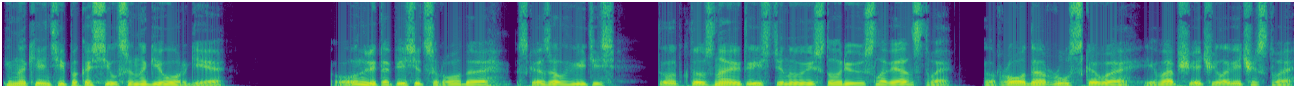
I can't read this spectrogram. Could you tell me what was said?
Иннокентий покосился на Георгия. «Он летописец рода», — сказал Витязь, — «тот, кто знает истинную историю славянства, рода русского и вообще человечества.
